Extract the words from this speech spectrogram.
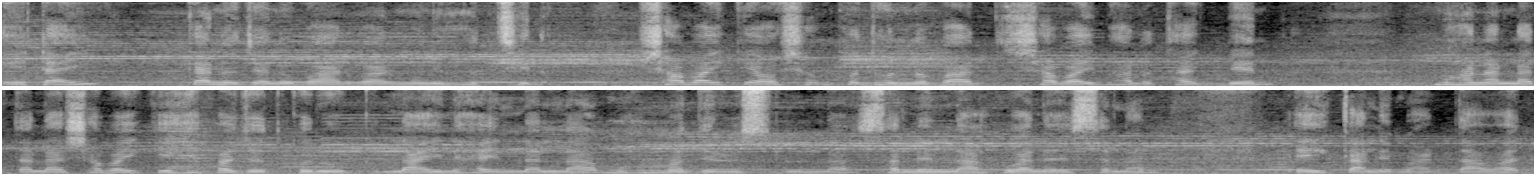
এটাই কেন যেন বারবার মনে হচ্ছিল। সবাইকে অসংখ্য ধন্যবাদ। সবাই ভালো থাকবেন। মহান আল্লাহ তালা সবাইকে হেফাজত করুক। লাইল লাইলাহাল্লাহ মোহাম্মদ রসুল্লাহ সাল্লাহু আলাইসাল্লাম এই কালেমার দাওয়াত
